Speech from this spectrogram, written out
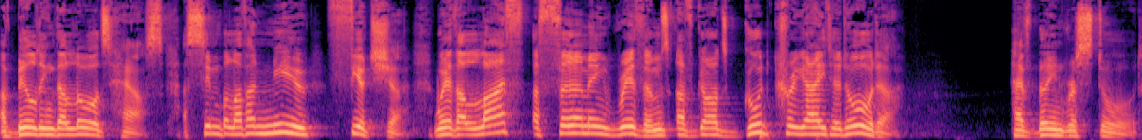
of building the Lord's house, a symbol of a new future where the life affirming rhythms of God's good created order have been restored.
